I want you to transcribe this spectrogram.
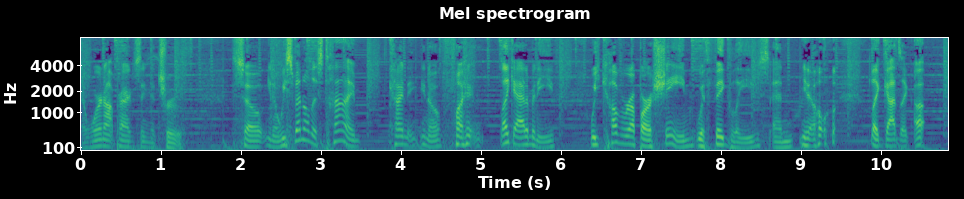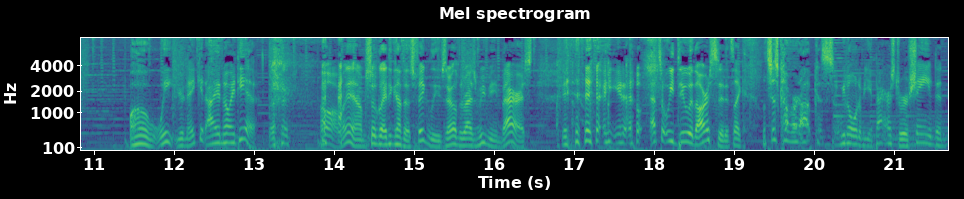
and we're not practicing the truth. So you know we spend all this time kind of you know find, like adam and eve we cover up our shame with fig leaves and you know like god's like uh, oh wait you're naked? I had no idea. Oh man i'm so glad you got those fig leaves otherwise we'd be embarrassed. You know that's what we do with our sin. It's like let's just cover it up because we don't want to be embarrassed or ashamed and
